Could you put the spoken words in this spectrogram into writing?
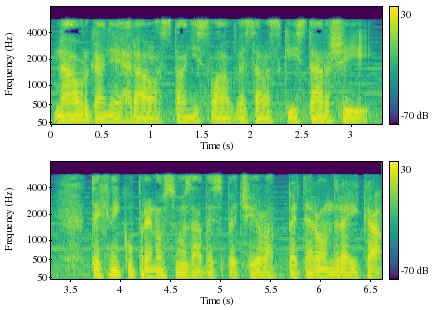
Na organe hral Stanislav Veselský starší. Techniku prenosu zabezpečil Peter Ondrejka.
